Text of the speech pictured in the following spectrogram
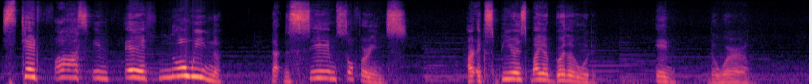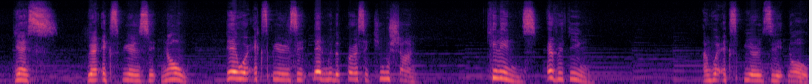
steadfast in faith, knowing that the same sufferings are experienced by your brotherhood in the world. Yes, we are experiencing it now. They were experiencing it then with the persecution, killings, everything. And we're experiencing it now.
